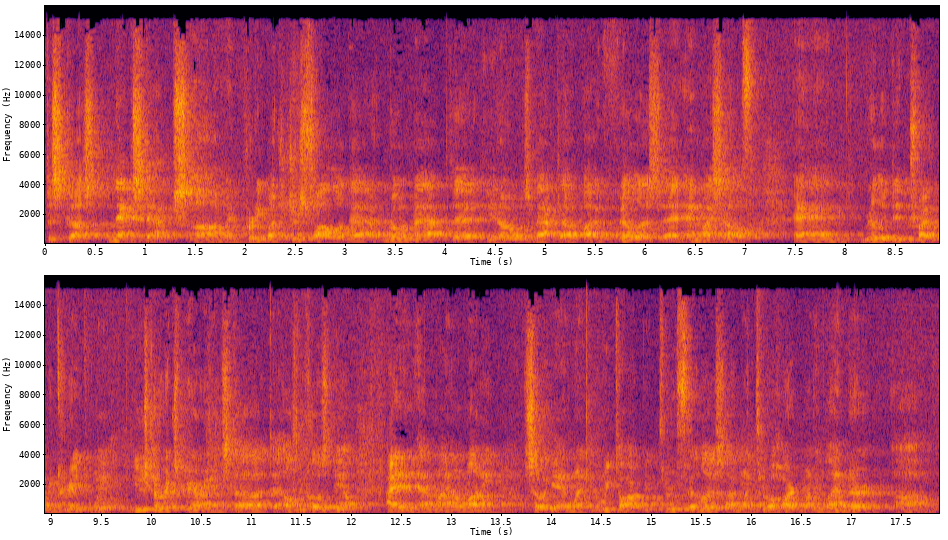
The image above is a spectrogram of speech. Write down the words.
discussed next steps um, and pretty much just followed that roadmap that you know was mapped out by Phyllis and, and myself and really didn't try to recreate the wheel. Used her experience to, to help me close the deal. I didn't have my own money, so again, when we talked it through Phyllis, I went through a hard money lender, um,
